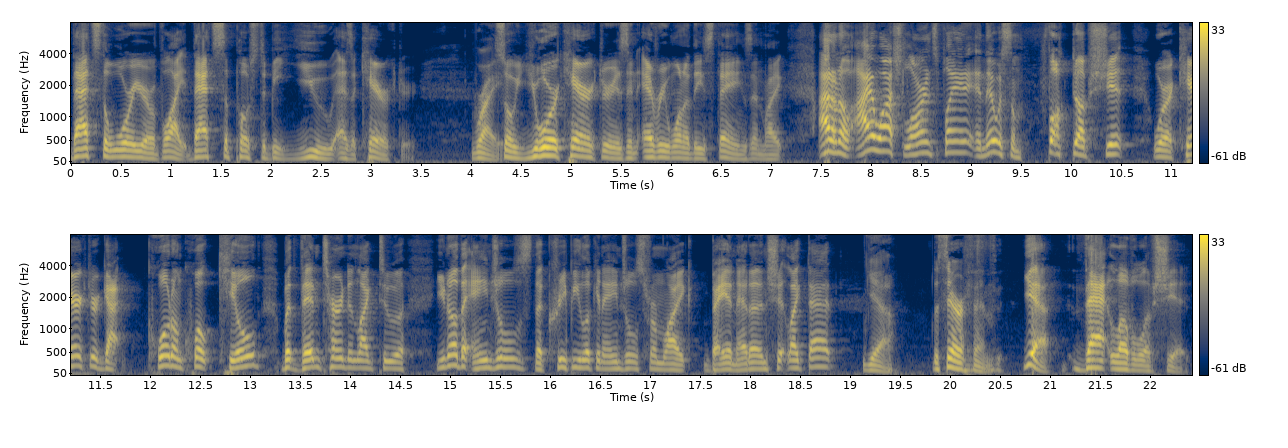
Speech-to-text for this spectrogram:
that's the Warrior of Light. That's supposed to be you as a character. Right. So your character is in every one of these things, and like I don't know. I watched Lawrence play it, and there was some fucked up shit where a character got quote unquote killed, but then turned in like to a you know the angels, the creepy looking angels from like Bayonetta and shit like that. yeah, the Seraphim. Yeah, that level of shit.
